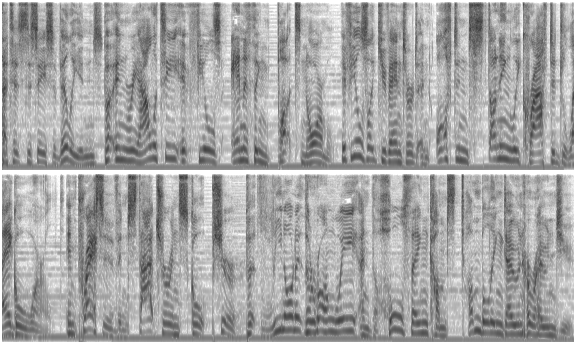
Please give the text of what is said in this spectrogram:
that is to say civilians, but in reality it feels anything but normal. It feels like you've entered an often stunningly crafted LEGO world. Impressive in stature and scope, sure, but lean on it the wrong way and the whole thing comes tumbling down around you.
